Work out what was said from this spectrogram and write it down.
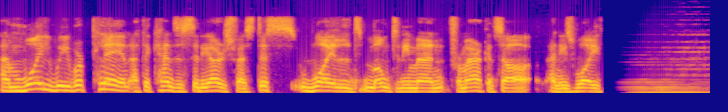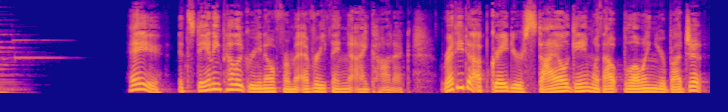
And while we were playing at the Kansas City Irish Fest, this wild mountainy man from Arkansas and his wife, Hey, it's Danny Pellegrino from Everything Iconic. Ready to upgrade your style game without blowing your budget?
